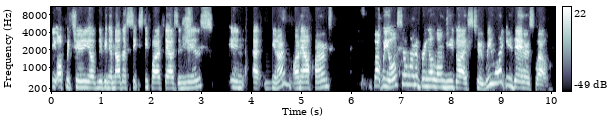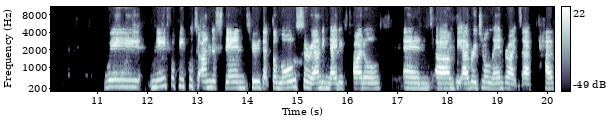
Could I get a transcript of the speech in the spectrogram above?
the opportunity of living another 65,000 years in at, you know on our homes. But we also want to bring along you guys too. We want you there as well. We need for people to understand too that the laws surrounding native title and um, the Aboriginal Land Rights Act have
